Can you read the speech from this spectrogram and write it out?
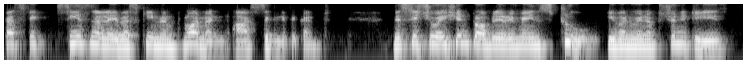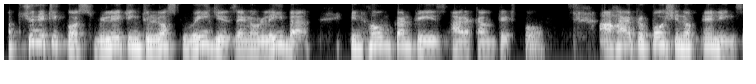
Pacific seasonal labor scheme employment are significant. This situation probably remains true even when opportunities, opportunity costs relating to lost wages and or labor in home countries are accounted for. A high proportion of earnings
